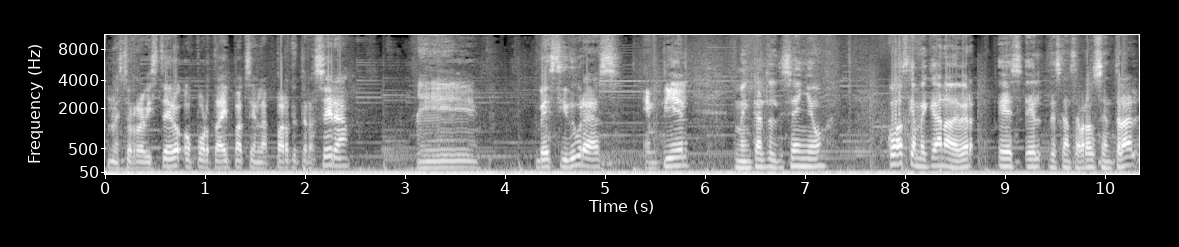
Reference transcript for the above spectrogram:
nuestro revistero o porta iPads en la parte trasera. Eh, vestiduras en piel. Me encanta el diseño. Cosas que me quedan a deber es el descansabrazo central.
